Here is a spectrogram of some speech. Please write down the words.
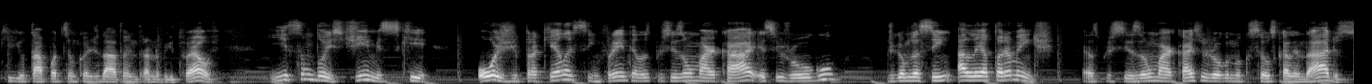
que Utah pode ser um candidato a entrar no Big 12, e são dois times que hoje, para que elas se enfrentem, elas precisam marcar esse jogo, digamos assim, aleatoriamente. Elas precisam marcar esse jogo nos seus calendários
